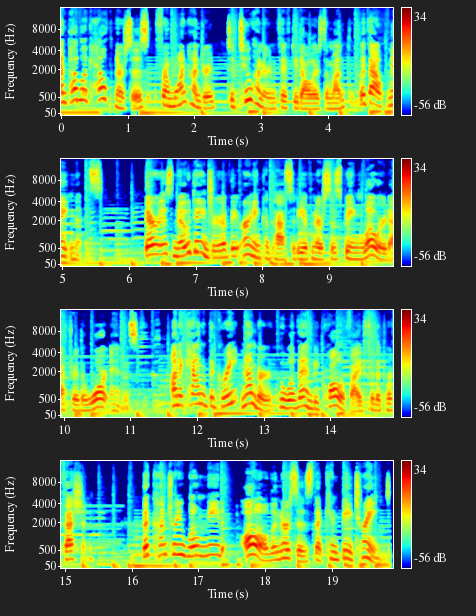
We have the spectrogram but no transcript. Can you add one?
and public health nurses from 100 to $250 a month without maintenance. There is no danger of the earning capacity of nurses being lowered after the war ends, on account of the great number who will then be qualified for the profession. The country will need all the nurses that can be trained,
